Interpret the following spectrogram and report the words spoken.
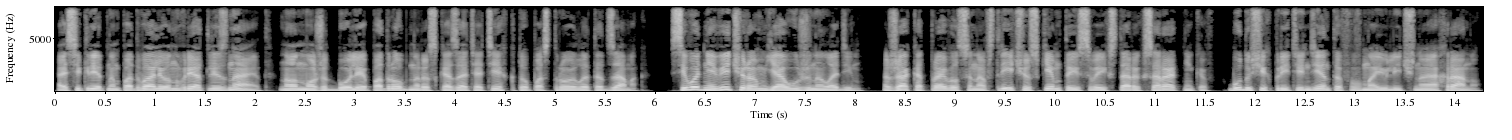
О секретном подвале он вряд ли знает, но он может более подробно рассказать о тех, кто построил этот замок. Сегодня вечером я ужинал один. Жак отправился на встречу с кем-то из своих старых соратников, будущих претендентов в мою личную охрану.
